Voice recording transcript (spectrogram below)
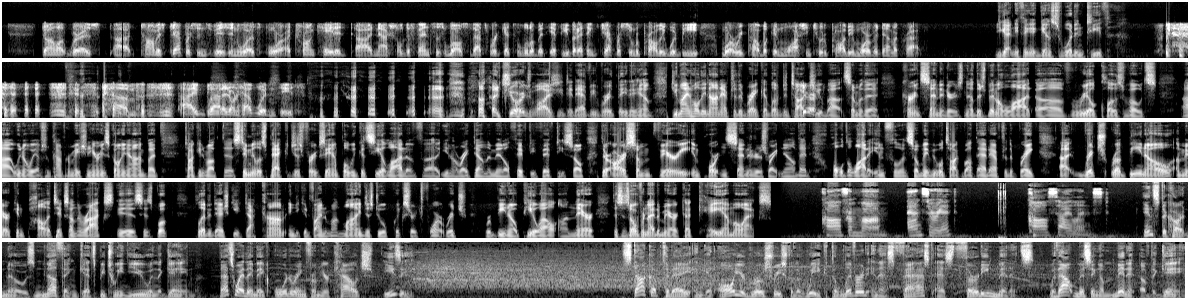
Donald, whereas uh, Thomas Jefferson's vision was for a truncated uh, national defense as well. So that's where it gets a little bit iffy. But I think Jefferson would probably would be more Republican. Washington would probably be more of a Democrat. You got anything against wooden teeth? um, I'm glad I don't have wooden teeth. George Washington, happy birthday to him. Do you mind holding on after the break? I'd love to talk sure. to you about some of the current senators. Now, there's been a lot of real close votes. Uh, we know we have some confirmation hearings going on, but talking about the stimulus packages, for example, we could see a lot of, uh, you know, right down the middle, 50 50. So there are some very important senators right now that hold a lot of influence. So maybe we'll talk about that after the break. Uh, Rich Rubino, American Politics on the Rocks, is his book politi-geek.com, and you can find him online. Just do a quick search for it, Rich Rubino, P-O-L, on there. This is Overnight America, KMOX. Call from mom. Answer it. Call silenced. Instacart knows nothing gets between you and the game. That's why they make ordering from your couch easy. Stock up today and get all your groceries for the week delivered in as fast as 30 minutes without missing a minute of the game.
